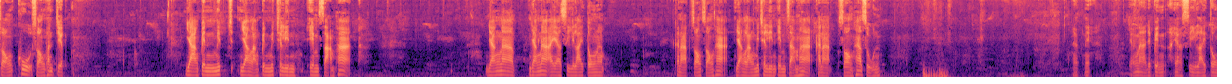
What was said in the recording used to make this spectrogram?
สองคู่สองพันเจ็ดยางเป็นมิดยางหลังเป็นมิชลิน M สามห้ายางหน้ายางหน้า IRC ลายตรงนะครับ ขนาด 225 ยางหลังมิชลิน M35 ขนาด 250แบบนี้อย่างหน้าจะเป็น IRC ลายตรง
